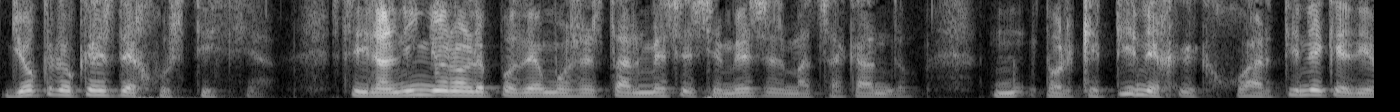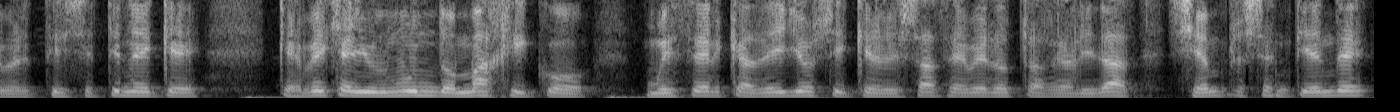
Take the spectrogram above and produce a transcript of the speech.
yo creo que es de justicia. Es decir, al niño no le podemos estar meses y meses machacando, porque tiene que jugar, tiene que divertirse, tiene que, ver que hay un mundo mágico muy cerca de ellos y que les hace ver otra realidad. Siempre se entiende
